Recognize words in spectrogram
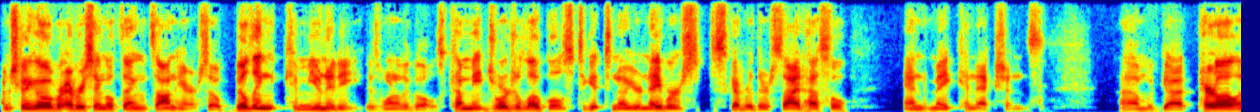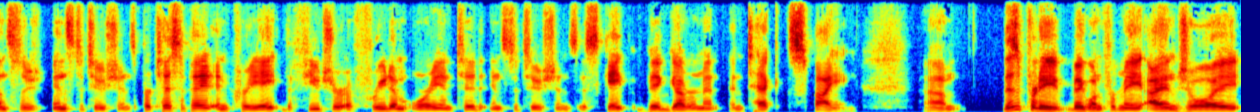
I'm just going to go over every single thing that's on here. So, building community is one of the goals. Come meet Georgia locals to get to know your neighbors, discover their side hustle, and make connections. Um, we've got parallel institu- institutions. Participate and create the future of freedom oriented institutions. Escape big government and tech spying. Um, this is a pretty big one for me. I enjoy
